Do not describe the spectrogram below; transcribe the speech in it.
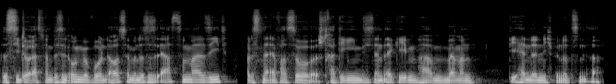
Das sieht doch erstmal ein bisschen ungewohnt aus, wenn man das das erste Mal sieht. Aber das sind einfach so Strategien, die sich dann ergeben haben, wenn man die Hände nicht benutzen darf.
